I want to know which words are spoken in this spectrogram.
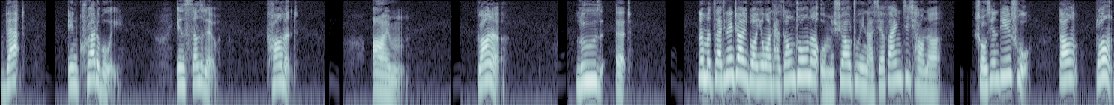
that incredibly insensitive comment, I'm gonna lose it. 那么在今天这样一段英文台词当中呢，我们需要注意哪些发音技巧呢？首先，第一处，当 don't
